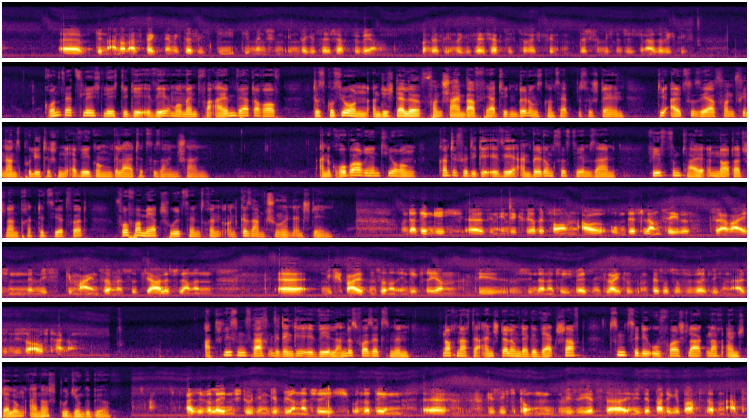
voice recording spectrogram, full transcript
äh, den anderen Aspekt, nämlich dass sich die, die Menschen in der Gesellschaft bewähren und dass sie in der Gesellschaft sich zurechtfinden, das ist für mich natürlich genauso wichtig. Grundsätzlich legt die GEW im Moment vor allem Wert darauf, Diskussionen an die Stelle von scheinbar fertigen Bildungskonzepten zu stellen, die allzu sehr von finanzpolitischen Erwägungen geleitet zu sein scheinen. Eine grobe Orientierung könnte für die GEW ein Bildungssystem sein, wie es zum Teil in Norddeutschland praktiziert wird wo vermehrt Schulzentren und Gesamtschulen entstehen. Und da denke ich, äh, sind integrierte Formen auch, um das Lernziel zu erreichen, nämlich gemeinsames soziales Lernen, äh, nicht spalten, sondern integrieren. Die sind dann natürlich wesentlich leichter und besser zu verwirklichen als in dieser Aufteilung. Abschließend fragten wir den GEW-Landesvorsitzenden noch nach der Einstellung der Gewerkschaft zum CDU-Vorschlag nach Einstellung einer Studiengebühr. Also wir lehnen Studiengebühren natürlich unter den äh, Gesichtspunkten, wie sie jetzt da in die Debatte gebracht werden, ab.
